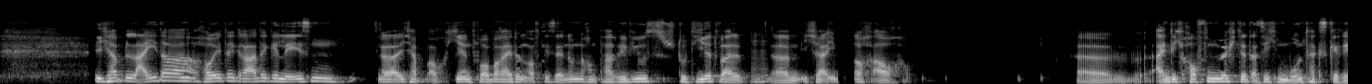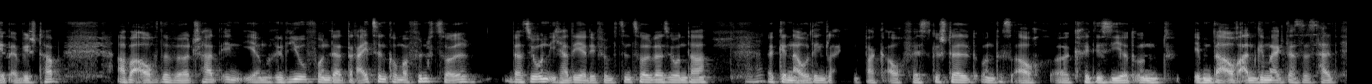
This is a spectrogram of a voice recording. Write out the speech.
Ich habe leider heute gerade gelesen, äh, ich habe auch hier in Vorbereitung auf die Sendung noch ein paar Reviews studiert, weil mhm. ähm, ich ja immer noch auch äh, eigentlich hoffen möchte, dass ich ein Montagsgerät erwischt habe. Aber auch The Verge hat in ihrem Review von der 13,5 Zoll Version, ich hatte ja die 15 Zoll Version da, mhm. äh, genau den gleichen Bug auch festgestellt und es auch äh, kritisiert und eben da auch angemerkt, dass es halt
